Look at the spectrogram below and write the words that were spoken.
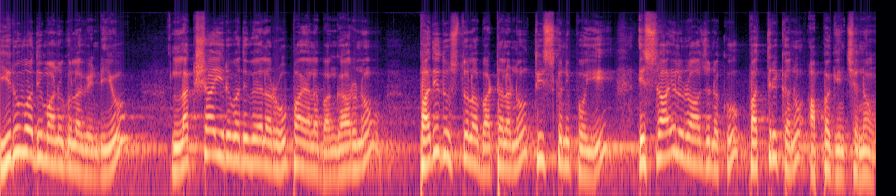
ఇరువది మణుగుల వెండియు లక్ష ఇరవై వేల రూపాయల బంగారును పది దుస్తుల బట్టలను తీసుకుని పోయి ఇస్రాయేలు రాజునకు పత్రికను అప్పగించెను.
